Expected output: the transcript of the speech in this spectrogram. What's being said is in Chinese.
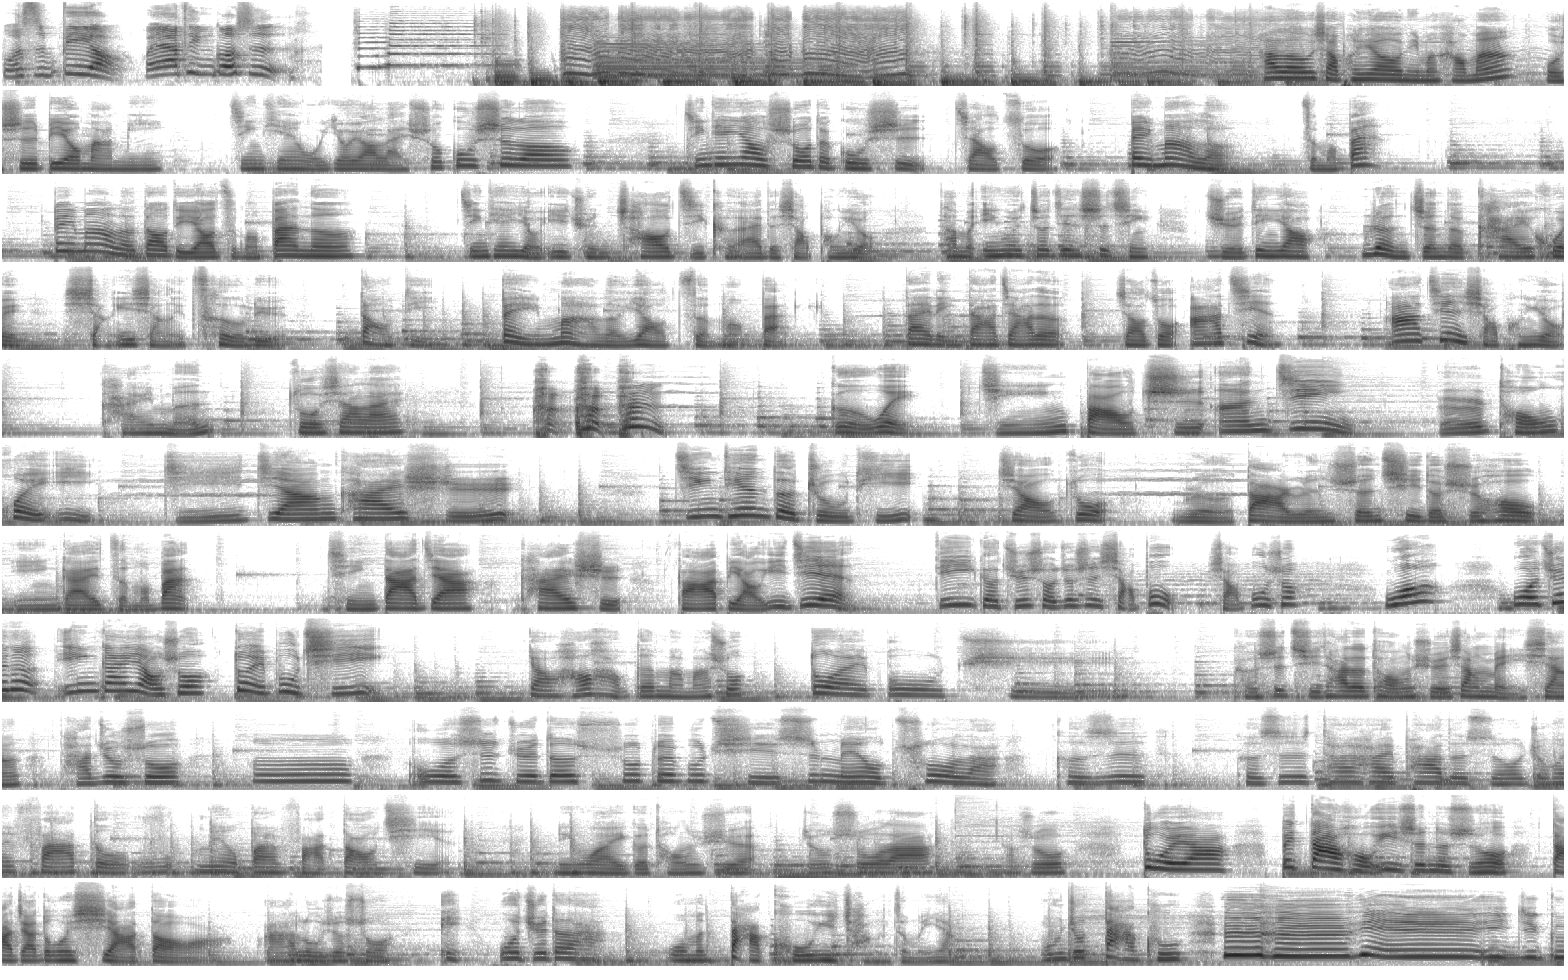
我是 Bill，我要听故事。Hello，小朋友，你们好吗？我是 Bill 妈咪，今天我又要来说故事喽。今天要说的故事叫做《被骂了怎么办》。被骂了到底要怎么办呢？今天有一群超级可爱的小朋友，他们因为这件事情决定要认真的开会，想一想策略，到底被骂了要怎么办？带领大家的叫做阿健，阿健小朋友，开门，坐下来，各位请保持安静。儿童会议即将开始。今天的主题叫做“惹大人生气的时候应该怎么办”。请大家开始发表意见。第一个举手就是小布。小布说：“我我觉得应该要说对不起，要好好跟妈妈说对不起。”可是其他的同学像美香，他就说：“，我是觉得说对不起是没有错啦。可是，可是太害怕的时候就会发抖，没有办法道歉。”另外一个同学就说啦：“他说，对呀，被大吼一声的时候，大家都会吓到啊。”阿路就说：“哎，我觉得啊，我们大哭一场怎么样？”我们就大哭，呵呵嘿，一直哭。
